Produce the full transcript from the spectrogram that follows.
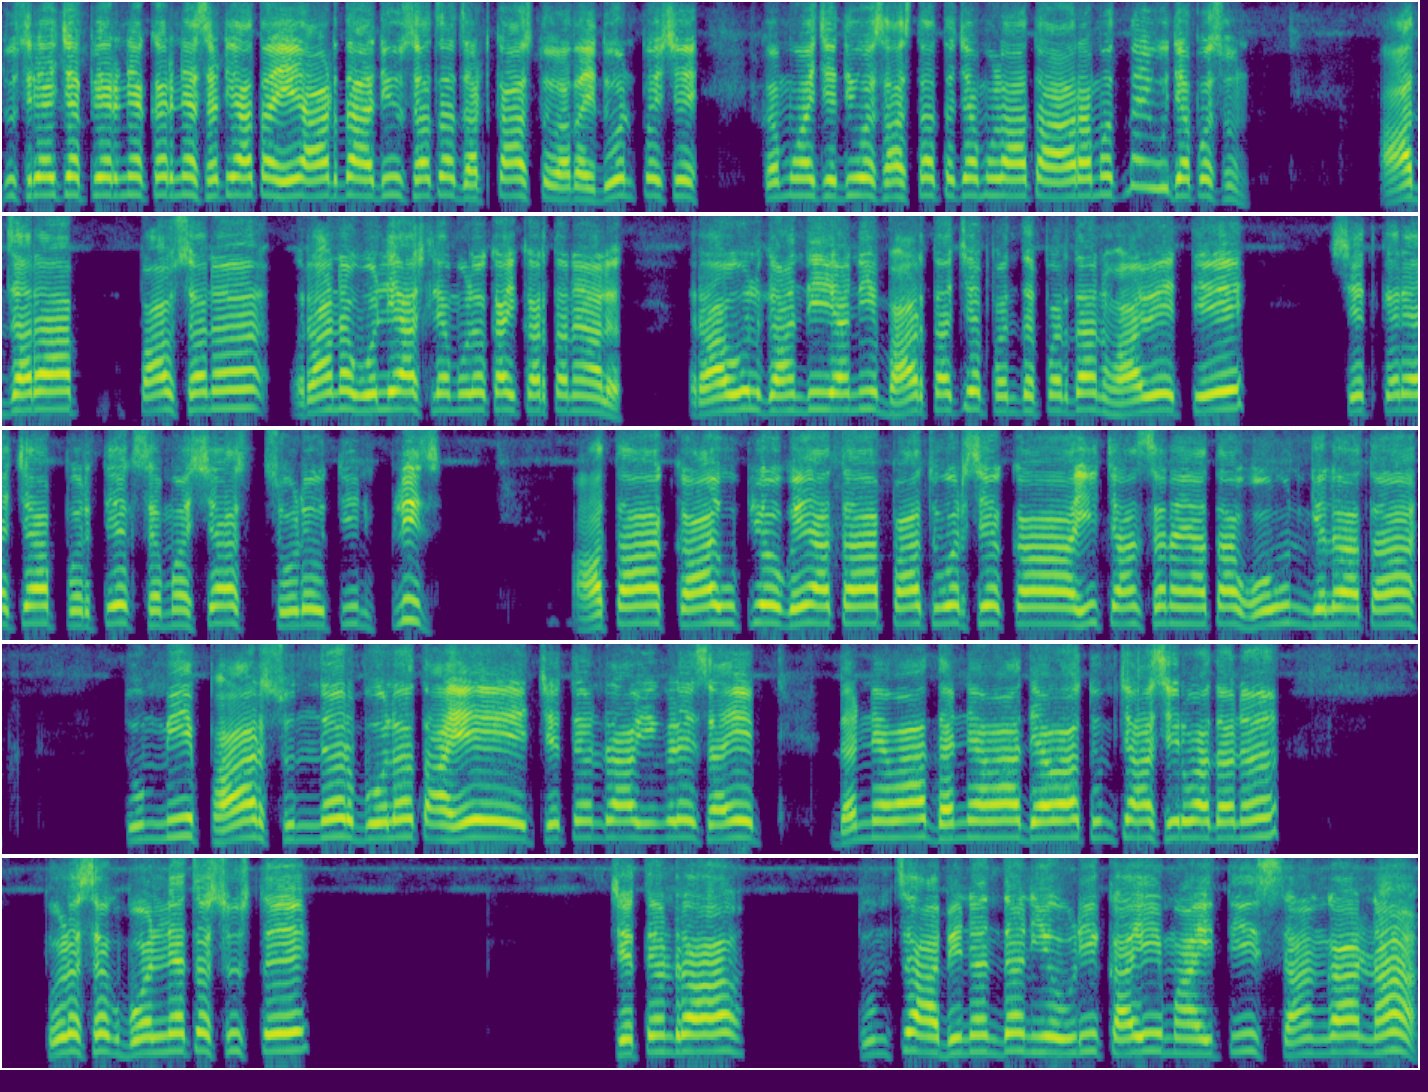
दुसऱ्याच्या पेरण्या करण्यासाठी आता हे आठ दहा दिवसाचा झटका असतो. आता हे दोन पैसे कमवायचे दिवस असतात त्याच्यामुळं आता आरामच नाही उद्यापासून. आज जरा पावसानं रानं ओले असल्यामुळं काही करता नाही आलं. राहुल गांधी यांनी भारताचे पंतप्रधान व्हावे ते शेतकऱ्याच्या प्रत्येक समस्या सोडवतील. प्लीज. आता काय उपयोग आहे? आता पाच वर्ष काही चान्स नाही. आता होऊन गेलं आता. तुम्ही फार सुंदर बोलत आहे. चेतनराव इंगळे साहेब धन्यवाद धन्यवाद. द्यावा तुमच्या आशीर्वादानं थोडस बोलण्याचं सुस्त आहे. चेतनराव तुमचं अभिनंदन एवढी काही माहिती सांगा ना.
